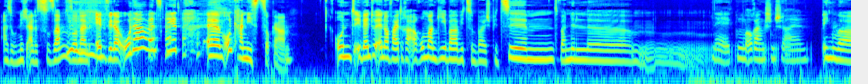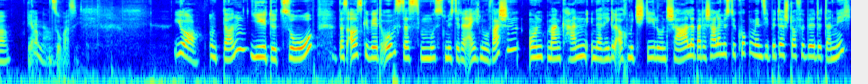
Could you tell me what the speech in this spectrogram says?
Also nicht alles zusammen, sondern entweder oder, wenn es geht. Ähm, und Kandiszucker. Und eventuell noch weitere Aromageber, wie zum Beispiel Zimt, Vanille, Nelken, Orangenschalen. Ingwer, ja, genau. sowas. Ja, und dann jede Zoo. Das ausgewählte Obst, das muss, müsst ihr dann eigentlich nur waschen und man kann in der Regel auch mit Stiel und Schale. Bei der Schale müsst ihr gucken, wenn sie Bitterstoffe bildet, dann nicht.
